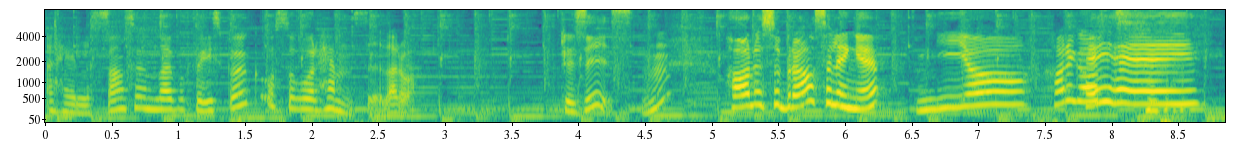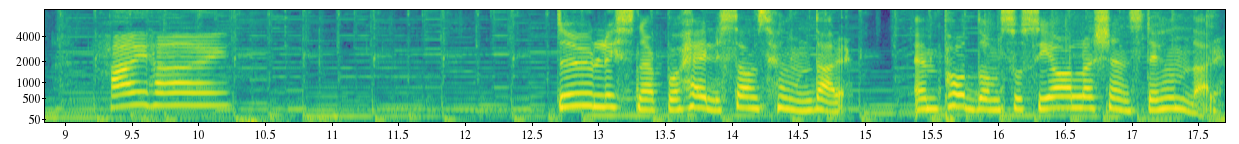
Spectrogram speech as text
Hälsans hundar på Facebook och så vår hemsida då. Precis. Mm. Ha det så bra så länge. Ja, ha det gott. Hej hej! hej hej! Du lyssnar på Hälsans hundar, en podd om sociala tjänstehundar.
